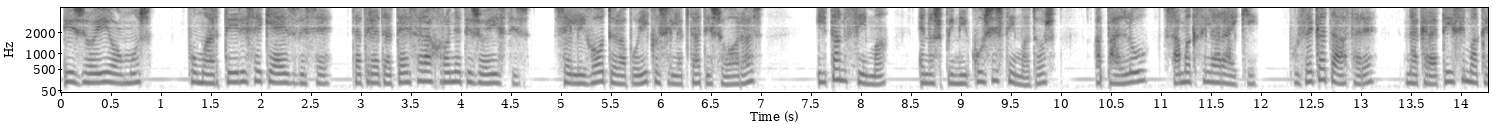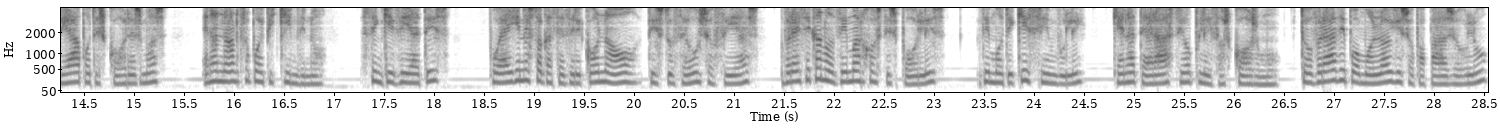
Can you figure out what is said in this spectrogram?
Η ζωή όμως, που μαρτύρησε και έσβησε τα 34 χρόνια της ζωής της σε λιγότερο από 20 λεπτά της ώρας ήταν θύμα ενός ποινικού συστήματος απαλού σαν μαξιλαράκι που δεν κατάφερε να κρατήσει μακριά από τις κόρες μας έναν άνθρωπο επικίνδυνο. Στην κηδεία της, που έγινε στον καθεδρικό ναό της του Θεού Σοφίας, βρέθηκαν ο δήμαρχος της πόλης, δημοτική σύμβουλη και ένα τεράστιο πλήθος κόσμου. Το βράδυ που ομολόγησε ο Παπάζογλου,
